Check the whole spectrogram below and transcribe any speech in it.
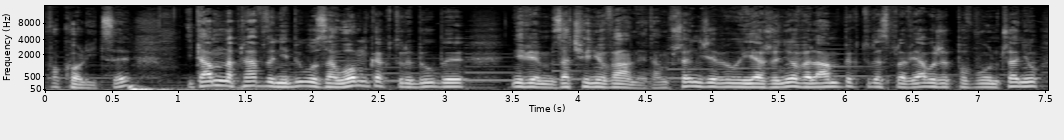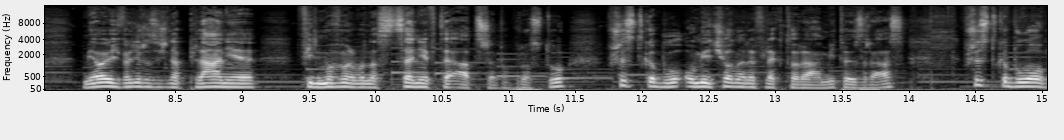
w okolicy I tam naprawdę nie było załomka, który byłby, nie wiem, zacieniowany. Tam wszędzie były jarzeniowe lampy, które sprawiały, że po włączeniu miałeś wrażenie, że jesteś na planie filmowym albo na scenie w teatrze po prostu. Wszystko było omiecione reflektorami, to jest raz. Wszystko było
